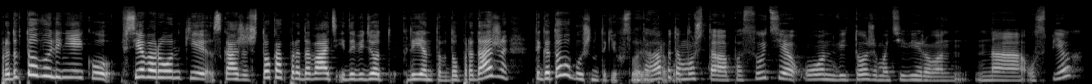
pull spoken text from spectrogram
продуктовую линейку, все воронки, скажет, что как продавать и доведет клиентов до продажи, ты готова будешь на таких условиях Да, работать? потому что, по сути, он ведь тоже мотивирован на успех,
